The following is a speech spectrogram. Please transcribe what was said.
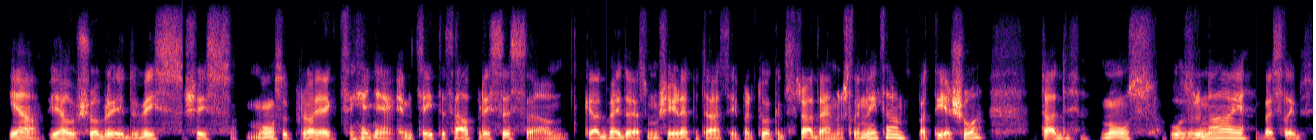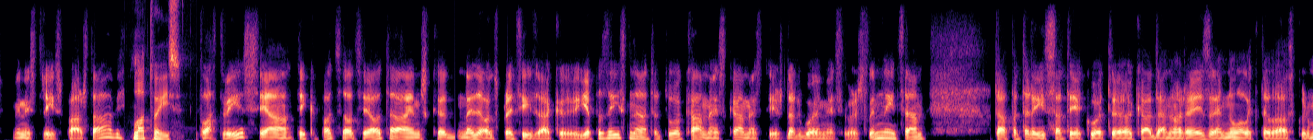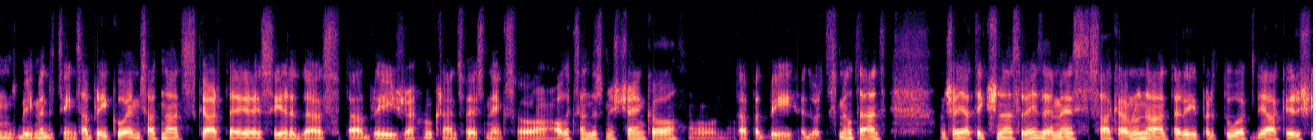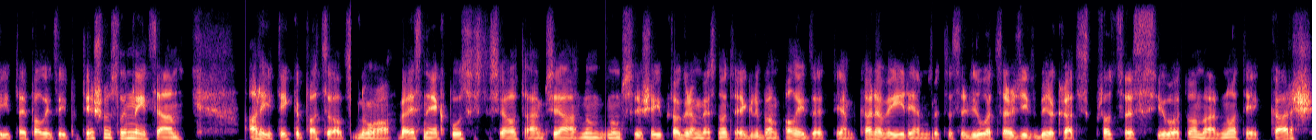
Jā, jau šobrīd viss šis mūsu projekts ieņēma citas aprises, um, kad veidojās mums šī reputācija par to, ka strādājam ar slimnīcām, patiešo, Tad mūs uzrunāja veselības ministrijas pārstāvi. Latvijas. Latvijas, jā, tika pacelts jautājums, kad nedaudz precīzāk iepazīstināt ar to, kā mēs, kā mēs tieši darbojamies ar slimnīcām. Tāpat arī satiekot eh, kādā no reizēm noliktavās, kur mums bija medicīnas aprīkojums, atnācis kārtējais, ieradās tā brīža Ukraiņas vēstnieks Aleksandrs Miščenko, un tāpat bija Edvards Smiltēns. Un šajā tikšanās reizē mēs sākām runāt arī par to, jā, ka ir šī te palīdzība tiešo slimnīcām arī tika pacelts no vēstnieka puses tas jautājums, jā, nu, mums ir šī programma, mēs noteikti gribam palīdzēt tiem karavīriem, bet tas ir ļoti sarežģīts birokrātisks process, jo tomēr notiek karš,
